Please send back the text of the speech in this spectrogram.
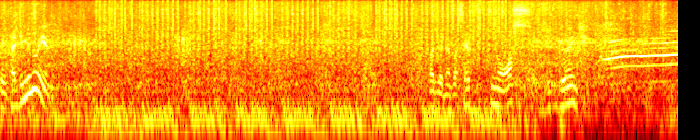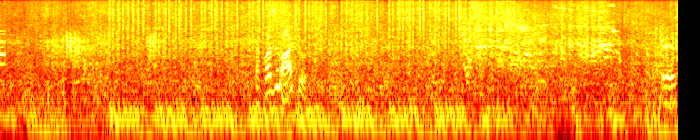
Ele tá diminuindo. Olha, o negócio é... Nossa, gigante. Tá quase lá, tio. Beleza.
